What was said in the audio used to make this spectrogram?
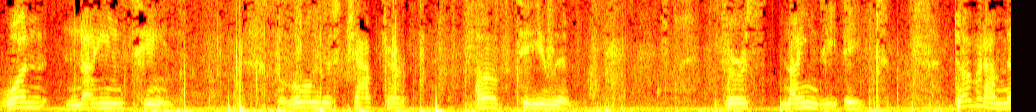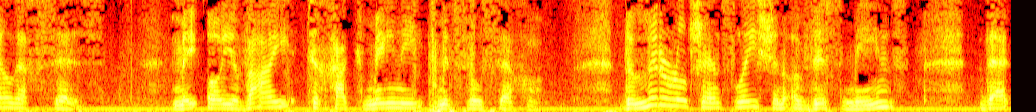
119, the longest chapter of Tehillim, verse 98, David HaMelech says, Me oyevai techakmeni mitzvosecha. The literal translation of this means that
